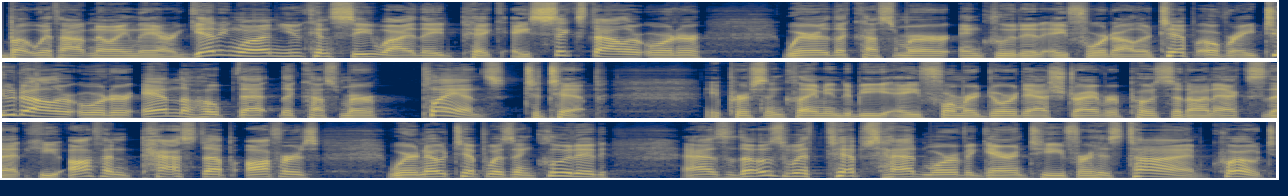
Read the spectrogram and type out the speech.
but without knowing they are getting one, you can see why they'd pick a $6 order where the customer included a $4 tip over a $2 order and the hope that the customer plans to tip. A person claiming to be a former DoorDash driver posted on X that he often passed up offers where no tip was included, as those with tips had more of a guarantee for his time. Quote,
